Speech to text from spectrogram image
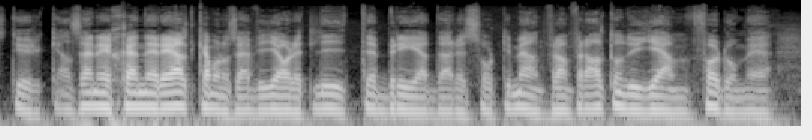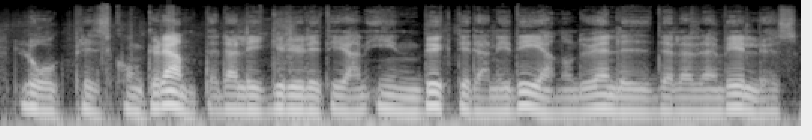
styrkan. Sen är generellt kan man nog säga att vi har ett lite bredare sortiment. Framförallt om du jämför då med lågpriskonkurrenter. Där ligger det lite grann inbyggt i den idén. Om du är en Lidl eller en Willys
